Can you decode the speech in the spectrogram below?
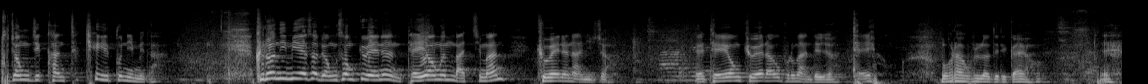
부정직한 특혜일 뿐입니다. 그런 의미에서 명성교회는 대형은 맞지만 교회는 아니죠. 네, 대형 교회라고 부르면 안 되죠. 대형 뭐라고 불러드릴까요? 네.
